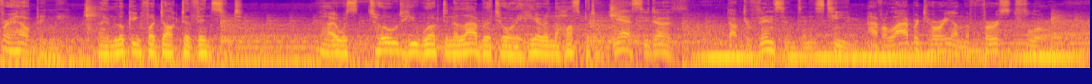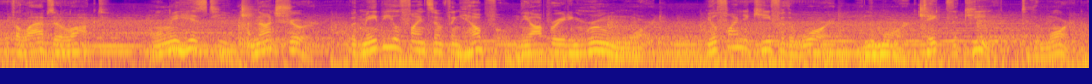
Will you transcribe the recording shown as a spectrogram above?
for helping me. I'm looking for Dr. Vincent. I was told he worked in a laboratory here in the hospital. Yes, he does. Dr. Vincent and his team have a laboratory on the first floor. The labs are locked. Only his team. I'm not sure. But maybe you'll find something helpful in the operating room ward. You'll find a key for the ward in the morgue. Take the key to the morgue.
